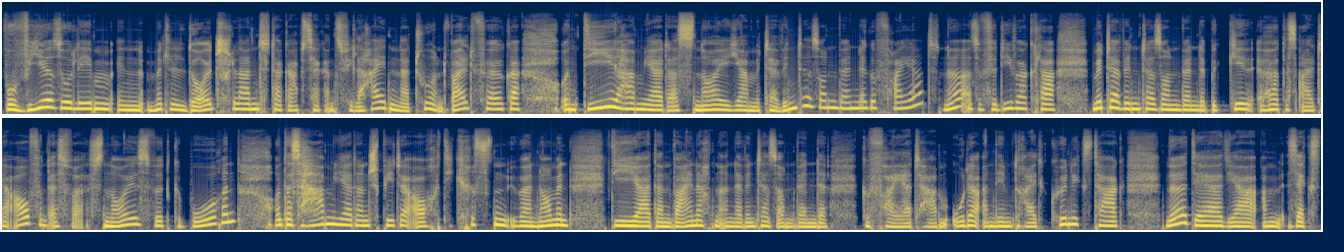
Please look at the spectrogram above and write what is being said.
wo wir so leben, in Mitteldeutschland, da gab es ja ganz viele Heiden, Natur- und Waldvölker. Und die haben ja das neue Jahr mit der Wintersonnenwende gefeiert. Ne? Also für die war klar, mit der Wintersonnenwende hört das Alte auf und etwas Neues wird geboren. Und das haben ja dann später auch die Christen übernommen, die ja dann Weihnachten an der Wintersonnenwende gefeiert haben oder an dem Dreikönigstag ne, der ja am 6.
